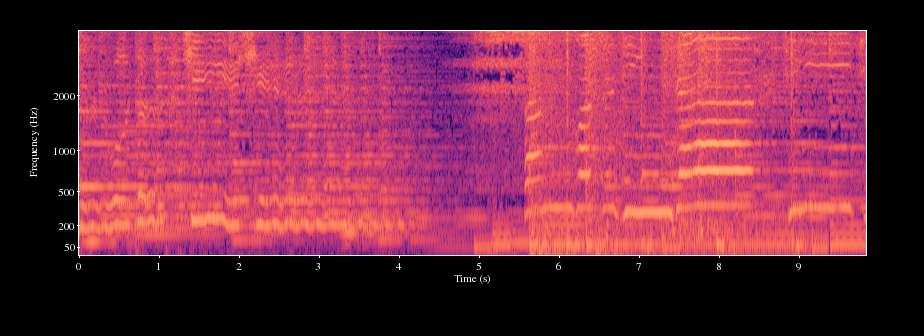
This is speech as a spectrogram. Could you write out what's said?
自我的极限。繁华似锦的季节，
